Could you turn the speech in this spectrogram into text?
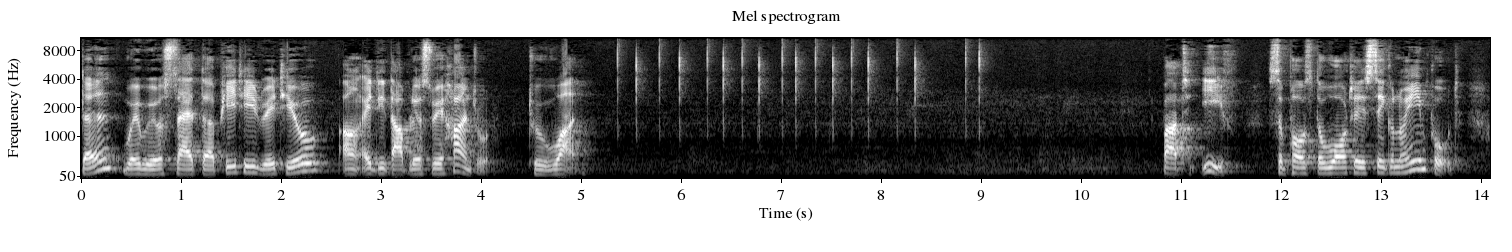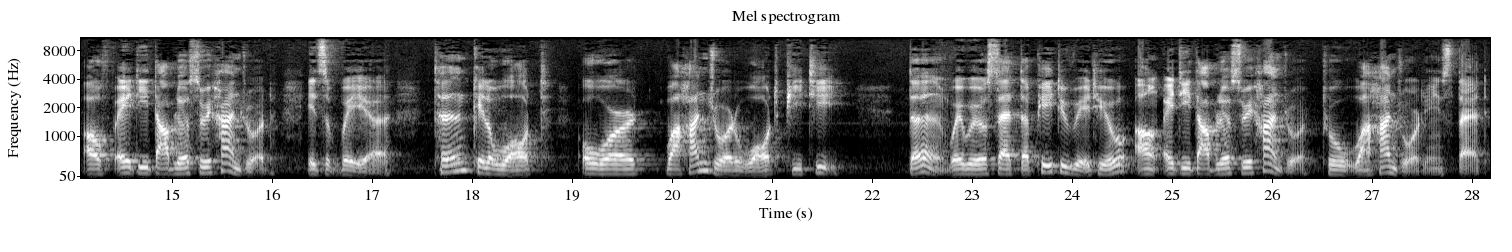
Then we will set the PT ratio on ADW300 to 1. But if, suppose the voltage signal input of ADW300 is via 10 kW over 100 watt PT, then we will set the PT ratio on ADW300 to 100 instead.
